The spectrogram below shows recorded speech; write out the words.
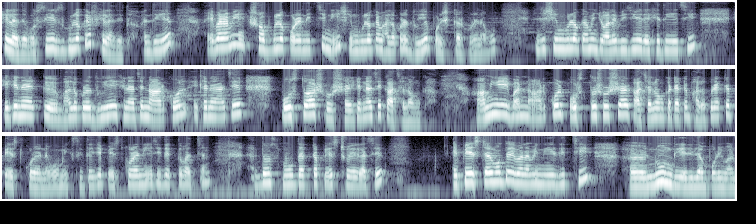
ফেলে দেবো। সিডসগুলোকে ফেলে দিতে হবে দিয়ে এবার আমি সবগুলো করে নিচ্ছি, নিয়ে সিমগুলোকে ভালো করে ধুয়ে পরিষ্কার করে নেব। যে সিমগুলোকে আমি জলে ভিজিয়ে রেখে দিয়েছি। এখানে ভালো করে ধুয়ে এখানে আছে নারকল, এখানে আছে পোস্ত আর সর্ষা, এখানে আছে কাঁচা লঙ্কা। আমি এবার নারকোল, পোস্ত, সর্ষে আর কাঁচা লঙ্কাটাকে ভালো করে একটা পেস্ট করে নেব। মিক্সিতে যে পেস্ট করে নিয়েছি, দেখতে পাচ্ছেন? একদম স্মুথ একটা পেস্ট হয়ে গেছে। এই পেস্টটার মধ্যে এবার আমি নিয়ে দিচ্ছি নুন দিয়ে দিলাম পরিমাণ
